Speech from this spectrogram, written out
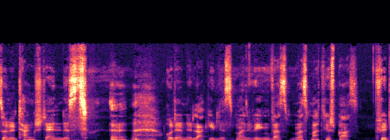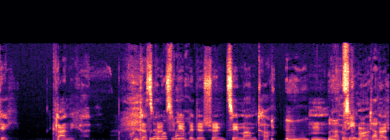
so eine Tankstellenliste oder eine Lucky List meinetwegen. Was, was macht dir Spaß? Für dich. Kleinigkeiten. Und das Nur gönnst du dir bitte schön zehnmal am Tag. Hm, Ja, zehnmal am Tag.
